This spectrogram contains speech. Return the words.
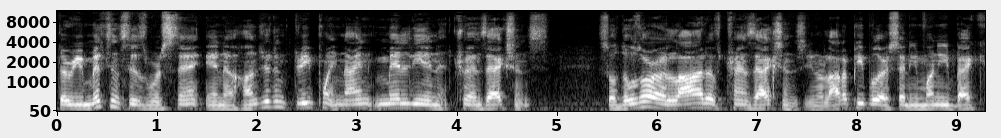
The remittances were sent in 103.9 million transactions. So those are a lot of transactions. You know, a lot of people are sending money back,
